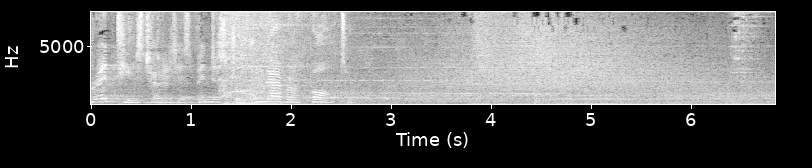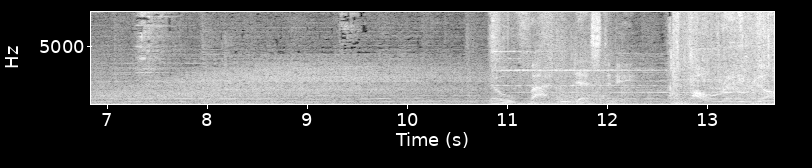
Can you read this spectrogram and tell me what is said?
Red Team's turret has been destroyed. Never falter. Destiny. Already gone.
